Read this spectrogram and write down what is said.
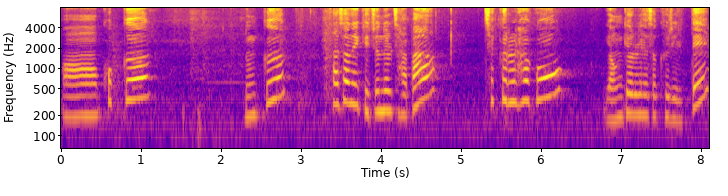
어, 코끝, 눈끝, 사선의 기준을 잡아 체크를 하고 연결을 해서 그릴 때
